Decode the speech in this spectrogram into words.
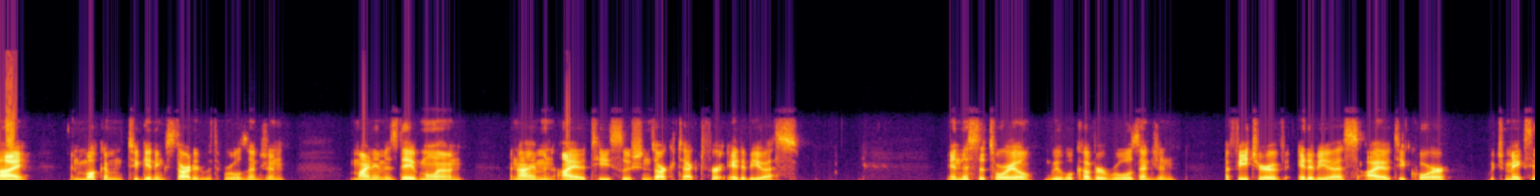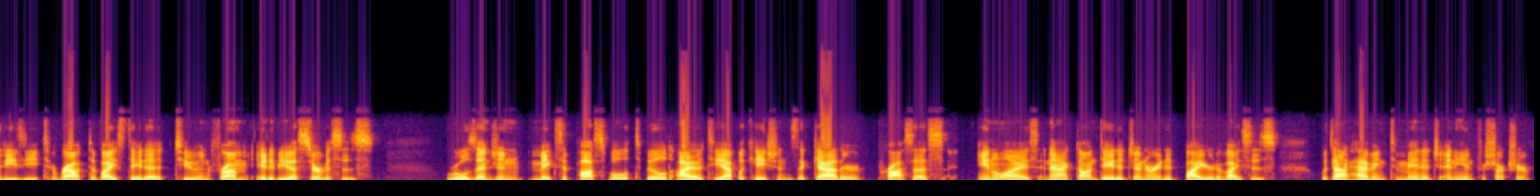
Hi, and welcome to Getting Started with Rules Engine. My name is Dave Malone, and I am an IoT Solutions Architect for AWS. In this tutorial, we will cover Rules Engine, a feature of AWS IoT Core which makes it easy to route device data to and from AWS services. Rules Engine makes it possible to build IoT applications that gather, process, analyze, and act on data generated by your devices without having to manage any infrastructure.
